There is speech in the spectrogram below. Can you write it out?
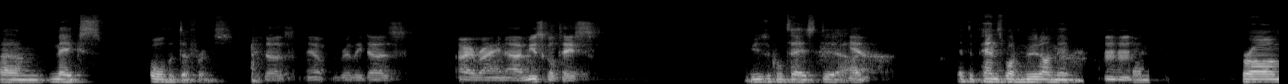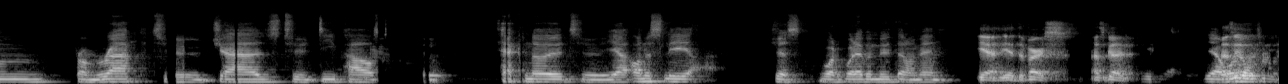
um, makes all the difference It does. Yep, it really does. All right, Ryan. Uh, musical taste. musical taste yeah, Yeah. it depends what mood i'm in hmm from from rap to jazz to deep house to techno to yeah honestly just what whatever mood that i'm in Yeah, yeah, diverse. That's good. yeah That's what about you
